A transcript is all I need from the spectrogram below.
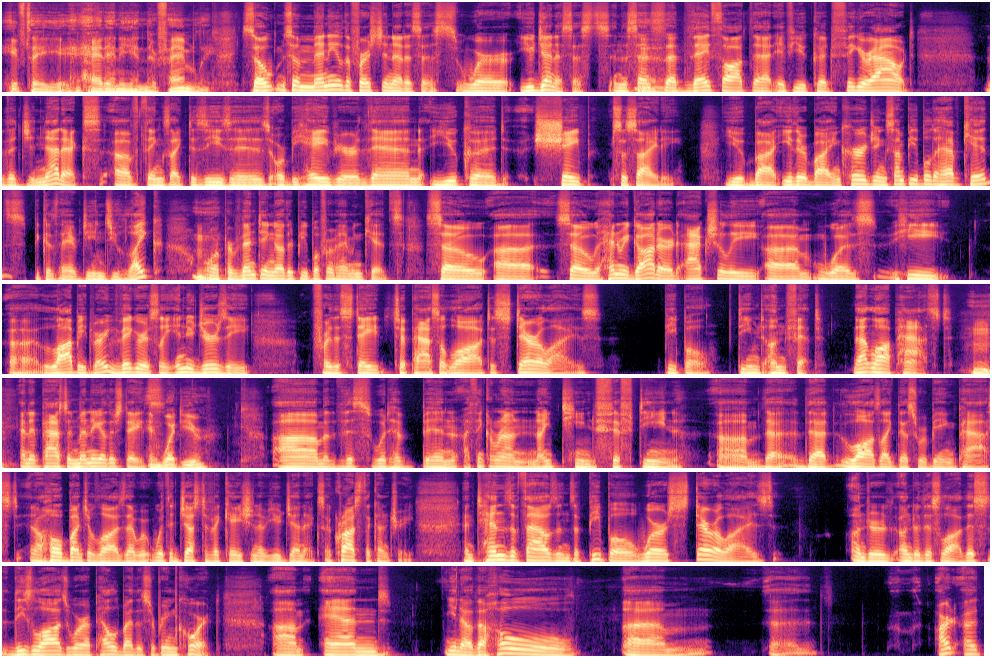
if they had any in their family. So, so many of the first geneticists were eugenicists in the sense that they thought that if you could figure out the genetics of things like diseases or behavior, then you could shape society. You by either by encouraging some people to have kids because they have genes you like, or preventing other people from having kids. So, uh, so Henry Goddard actually um, was he uh, lobbied very vigorously in New Jersey for the state to pass a law to sterilize people deemed unfit. That law passed, and it passed in many other states. In what year? Um, this would have been, I think, around 1915. um, that that laws like this were being passed, and a whole bunch of laws that were with the justification of eugenics across the country, and tens of thousands of people were sterilized under under this law. This these laws were upheld by the Supreme Court, um, and you know the whole um, uh, art. Uh,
